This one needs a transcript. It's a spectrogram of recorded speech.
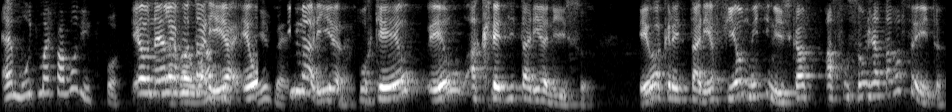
é muito mais favorito, pô. Eu nem levantaria, eu afirmaria, porque eu, eu acreditaria nisso. Eu acreditaria fielmente nisso, que a, a função já estava feita.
